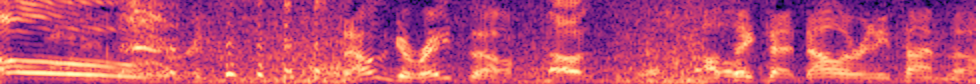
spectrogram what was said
Oh, That was a good race, though. that was. I'll take that dollar anytime, though.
